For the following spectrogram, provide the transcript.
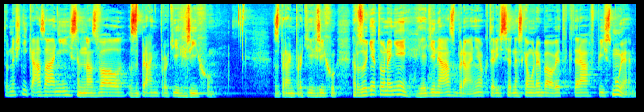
To dnešní kázání jsem nazval Zbraň proti hříchu. Zbraň proti hříchu. Rozhodně to není jediná zbraň, o který se dneska budeme bavit, která v písmu je.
